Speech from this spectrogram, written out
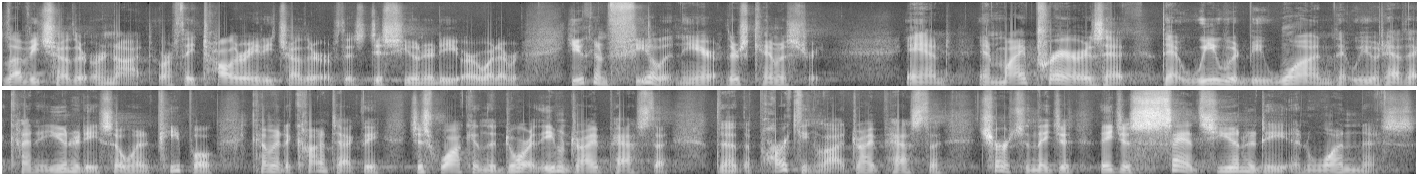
love each other or not, or if they tolerate each other, or if there's disunity or whatever. You can feel it in the air. There's chemistry. And, and my prayer is that, that we would be one, that we would have that kind of unity. So when people come into contact, they just walk in the door. They even drive past the, the, the parking lot, drive past the church, and they just, they just sense unity and oneness.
